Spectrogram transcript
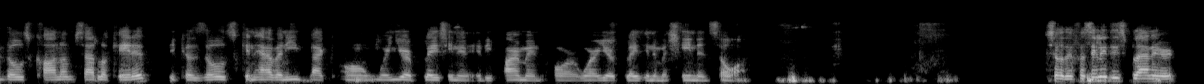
those columns are located because those can have an impact on when you're placing a, a department or where you're placing a machine and so on. So the facilities planner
